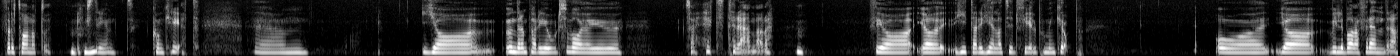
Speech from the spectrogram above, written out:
För att ta något Mhm. extremt konkret. Ehm, jag, under en period så var jag ju så här, hetstränare. Mm. För jag, jag hittade hela tiden fel på min kropp. Och jag ville bara förändra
